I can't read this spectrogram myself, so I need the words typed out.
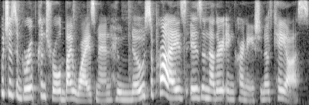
which is a group controlled by Wiseman, who, no surprise, is another incarnation of chaos.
